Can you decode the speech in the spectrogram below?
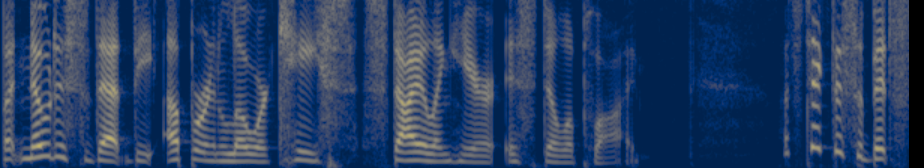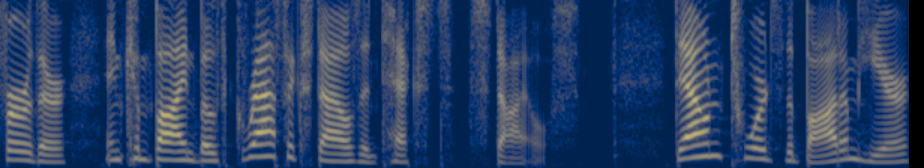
but notice that the upper and lower case styling here is still applied. Let's take this a bit further and combine both graphic styles and text styles. Down towards the bottom here,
